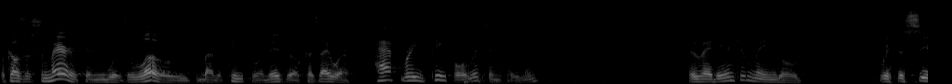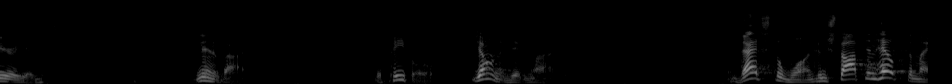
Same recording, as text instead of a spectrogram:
Because a Samaritan was loathed by the people of Israel because they were half breed people, listen to me, who had intermingled with the Syrians, Ninevites. The people Jonah didn't like. And that's the one who stopped and helped the man.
